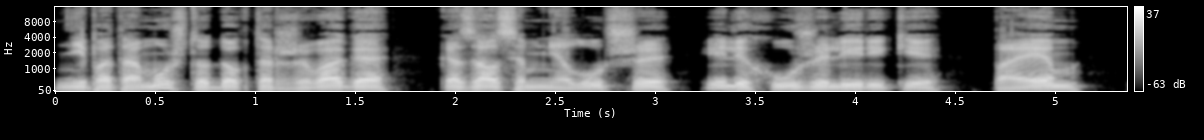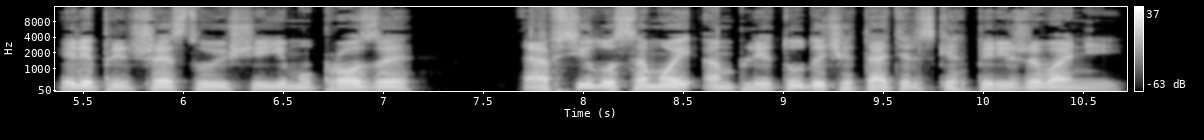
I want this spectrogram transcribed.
Не потому, что доктор Живаго казался мне лучше или хуже лирики, поэм или предшествующей ему прозы, а в силу самой амплитуды читательских переживаний.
